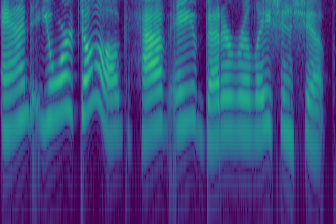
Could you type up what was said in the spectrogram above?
and your dog have a better relationship.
